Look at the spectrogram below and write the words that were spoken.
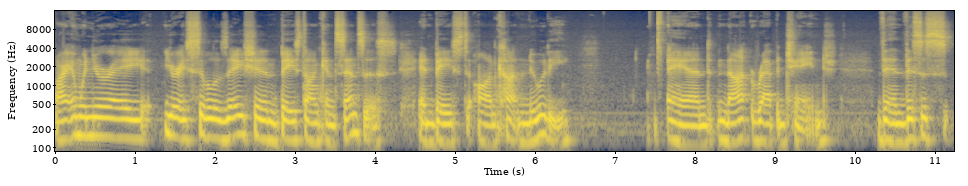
All right, and when you're a you're a civilization based on consensus and based on continuity and not rapid change, then this is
